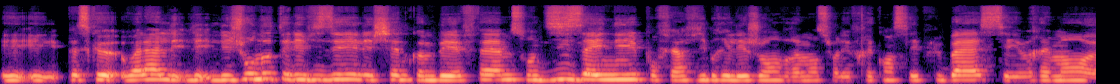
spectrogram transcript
et, parce que voilà, les, journaux télévisés, les chaînes comme BFM sont designés pour faire vibrer les gens vraiment sur les fréquences les plus basses et vraiment euh,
